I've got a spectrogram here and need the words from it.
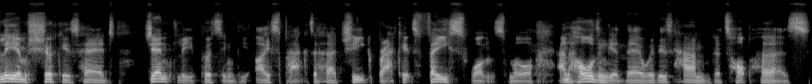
Liam shook his head, gently putting the ice pack to her cheek bracket's face once more and holding it there with his hand atop hers.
